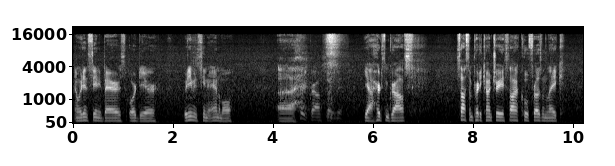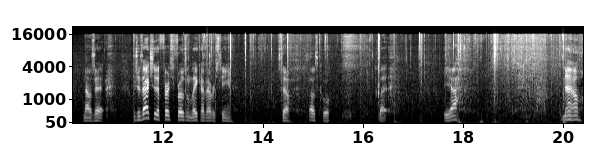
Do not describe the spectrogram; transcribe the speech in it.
And we didn't see any bears or deer. We didn't even see an animal. Uh, Pretty grouse over there. yeah, heard some grouse. Saw some pretty country. Saw a cool frozen lake. And that was it. Which is actually the first frozen lake I've ever seen. So that was cool. But yeah. Now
